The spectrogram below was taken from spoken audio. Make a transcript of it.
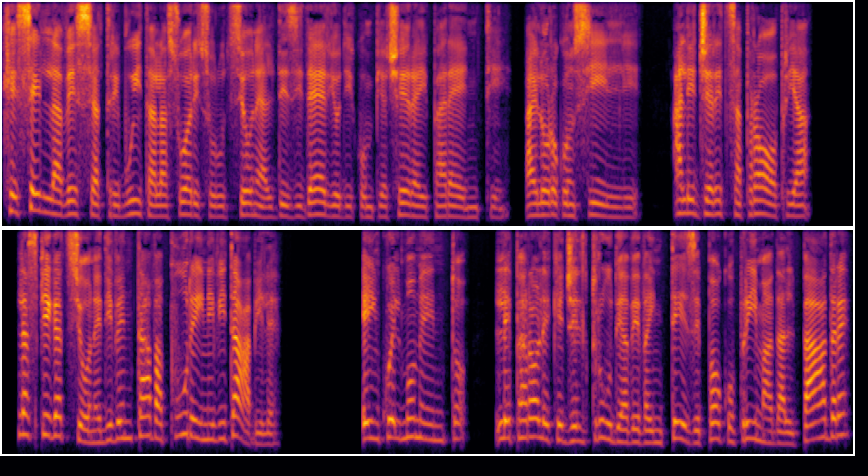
Che se ella avesse attribuita la sua risoluzione al desiderio di compiacere ai parenti, ai loro consigli, a leggerezza propria, la spiegazione diventava pure inevitabile. E in quel momento le parole che Geltrude aveva intese poco prima dal padre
